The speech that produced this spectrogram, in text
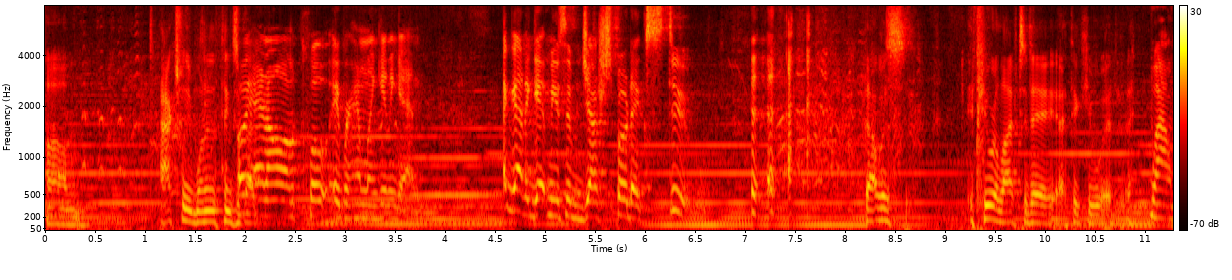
Um, actually, one of the things Oh, about and I'll quote Abraham Lincoln again. I gotta get me some Josh Spodek stew. that was, if you were alive today, I think you would. Wow,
